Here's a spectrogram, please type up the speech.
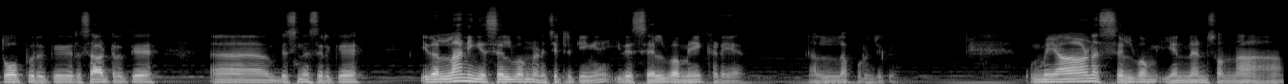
தோப்பு இருக்குது ரிசார்ட் இருக்குது பிஸ்னஸ் இருக்குது இதெல்லாம் நீங்கள் செல்வம்னு நினச்சிட்ருக்கீங்க இது செல்வமே கிடையாது. நல்லா புரிஞ்சுக்குங்க உண்மையான செல்வம் என்னன்னு சொன்னால்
